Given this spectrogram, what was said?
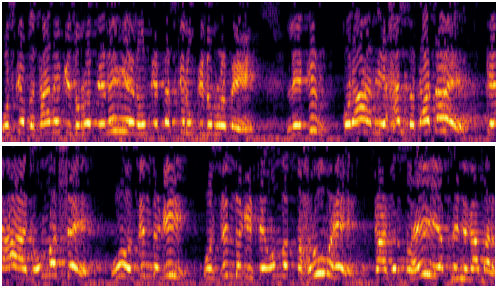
اس کے بتانے کی ضرورتیں نہیں ہیں ان کے تذکروں کی ضرورتیں ہیں۔ لیکن قرآن یہ حل بتاتا ہے کہ آج امت سے وہ زندگی، اس زندگی سے امت محروم ہے۔ کافر تو ہے ہی اپنی جگہ پر،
